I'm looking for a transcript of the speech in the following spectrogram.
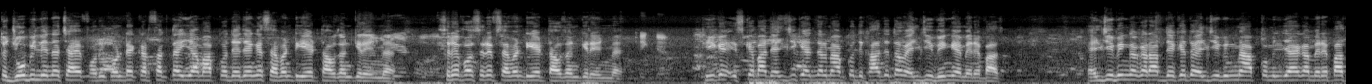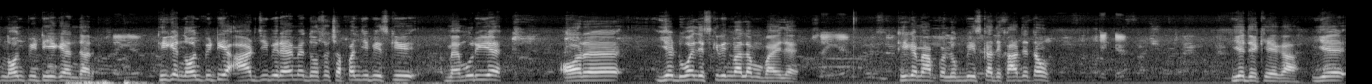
तो जो भी लेना चाहे फौरी कॉन्टैक्ट कर सकता है। ये हम आपको दे देंगे सेवेंटी एट थाउज़ेंड की रेंज में। सिर्फ़ और सिर्फ़ सेवेंटी एट थाउज़ेंड की रेंज में। ठीक है। ठीक है, इसके बाद एलजी के अंदर मैं आपको दिखा देता हूँ एलजी विंग है मेरे पास। एलजी विंग अगर आप देखें तो एलजी विंग में आपको मिल जाएगा मेरे पास नॉन पीटीए के अंदर। ठीक है नॉन पी टी आठ जी बी रैम है, दो सौ छप्पन जी बी इसकी मेमोरी है और ये डुअल स्क्रीन वाला मोबाइल है। ठीक है, मैं आपको लुक भी इसका दिखा देता हूँ। ये देखिएगा, ये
